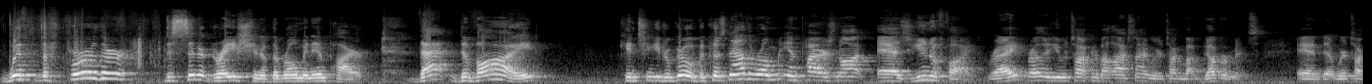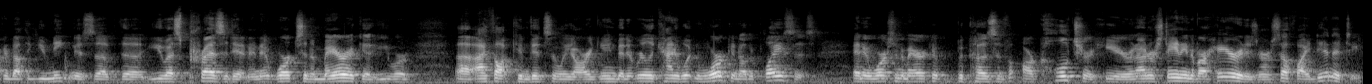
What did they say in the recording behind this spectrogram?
With the further disintegration of the Roman Empire, that divide continued to grow because now the Roman Empire is not as unified, right? Brother, you were talking about last night, we were talking about governments. and uh, we are talking about the uniqueness of the U.S. president, and it works in America. You were, uh, I thought, convincingly arguing, but it really kind of wouldn't work in other places. And it works in America because of our culture here and understanding of our heritage and our self identity.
